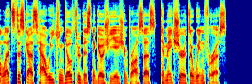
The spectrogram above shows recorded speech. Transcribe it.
But let's discuss how we can go through this negotiation process to make sure it's a win for us.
